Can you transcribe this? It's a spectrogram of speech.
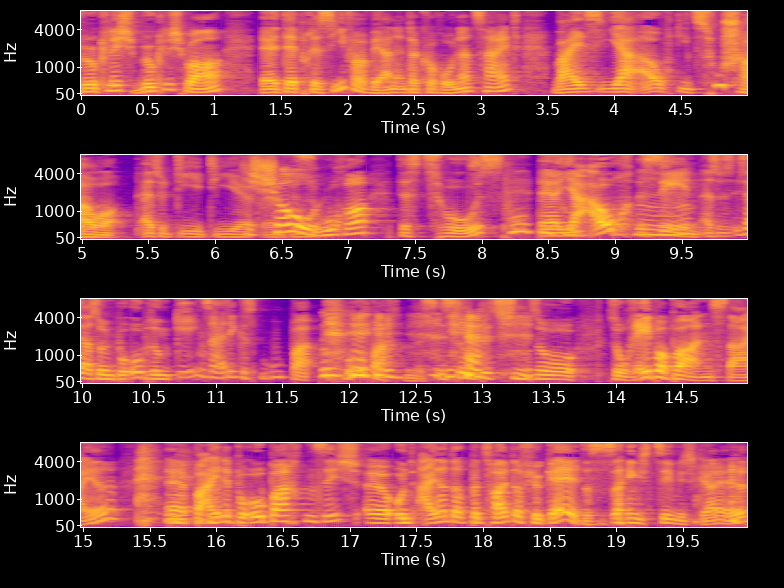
wirklich, wirklich wahr, äh, depressiver werden in der Corona-Zeit, weil sie ja auch die Zuschauer, also die, die, äh, Show. Besucher des Zoos, äh, ja auch sehen. Also es ist ja so ein, Beob so ein gegenseitiges Beoba- Beobachten. es ist so ein bisschen so, so Reeperbahn-Style. Äh, beide beobachten sich äh, und einer da bezahlt dafür Geld. Das ist eigentlich ziemlich geil.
